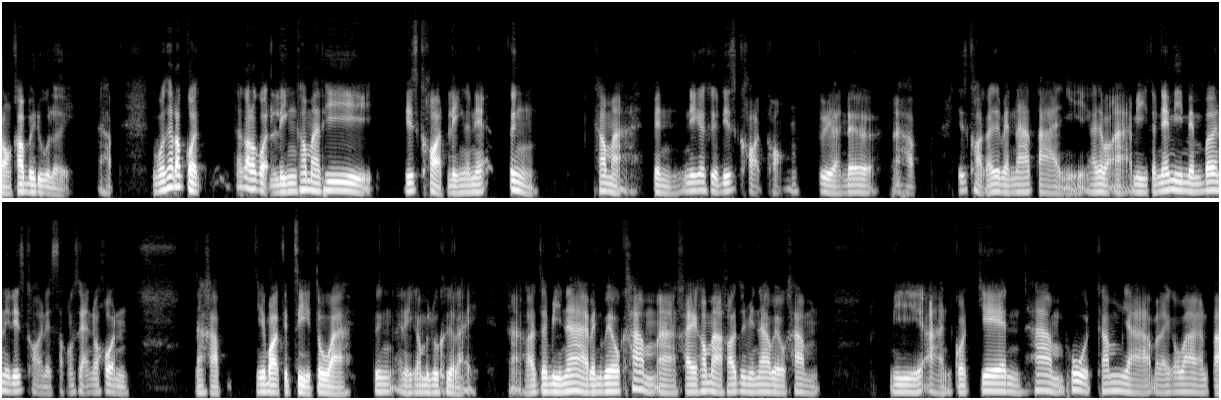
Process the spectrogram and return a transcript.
ลองเข้าไปดูเลยนะครับสมมติถ้าเรากดถ้าเรากดลิงก์เข้ามาที่ Discord ลิงก์ตัวเนี้ยตึ้งเข้ามาเป็นนี่ก็คือ Discord ของ Tree Lander นะครับ Discord ก็จะเป็นหน้าตาอย่างนี้เขาจะบอกอ่ามีตอนนี้มีเมมเบอร์ใน Discord เนี่ยสองแสนกว่าคนนะครับมีบอทสิบสี่ตัว ซึ่งอันนี้ก็ไม่รู้คืออะไร เขาจะมีหน้าเป็นเวลคัมอ่าใครเข้ามาเขาจะมีหน้าเวลคัมมีอ่านกฎเกณฑ์ ห้ามพูดคำหยาบอะไรก็ว่ากันไป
